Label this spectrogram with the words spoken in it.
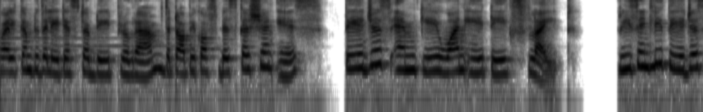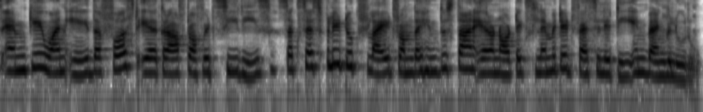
Welcome to the latest update program. The topic of discussion is Tejas Mk1A takes flight. Recently, Tejas Mk1A, the first aircraft of its series, successfully took flight from the Hindustan Aeronautics Limited facility in Bengaluru.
